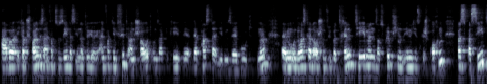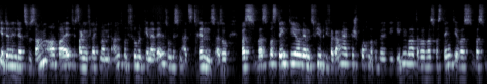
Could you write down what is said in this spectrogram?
Aber ich glaube, spannend ist einfach zu sehen, dass ihr natürlich euch einfach den Fit anschaut und sagt, okay, wer, wer passt da eben sehr gut. Ne? Ähm, und du hast gerade auch schon so über Trendthemen, Subscription und ähnliches gesprochen. Was, was seht ihr denn in der Zusammenarbeit, sagen wir vielleicht mal mit anderen Firmen generell, so ein bisschen als Trends? Also was, was, was denkt ihr, wir haben jetzt viel über die Vergangenheit gesprochen, auch über die Gegenwart, aber was, was denkt ihr, was, was,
